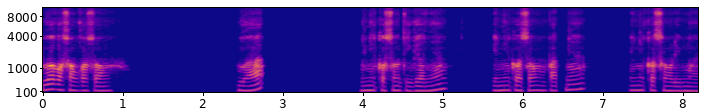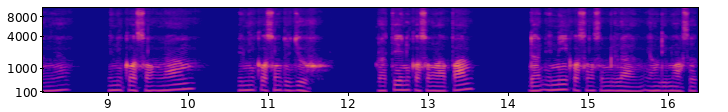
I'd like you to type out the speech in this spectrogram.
2002 ini 03 nya ini 04 nya ini 05 nya ini 06 ini 07 berarti ini 08 dan ini 09 yang dimaksud.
